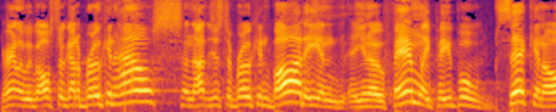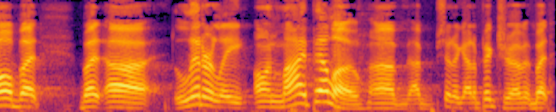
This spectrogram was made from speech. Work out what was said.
apparently, we've also got a broken house, and not just a broken body, and you know, family people sick and all, but but uh, literally on my pillow. Uh, I should have got a picture of it, but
